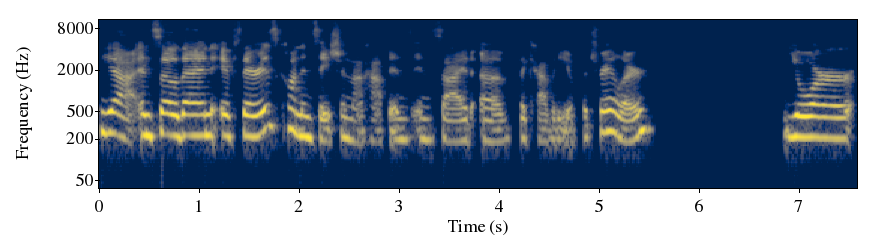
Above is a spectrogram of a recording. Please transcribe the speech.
Yeah. And so then if there is condensation that happens inside of the cavity of the trailer, your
